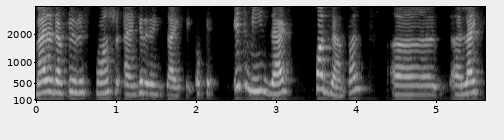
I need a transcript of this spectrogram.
maladaptive response to anger and anxiety. Okay, it means that, for example, uh, uh, like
